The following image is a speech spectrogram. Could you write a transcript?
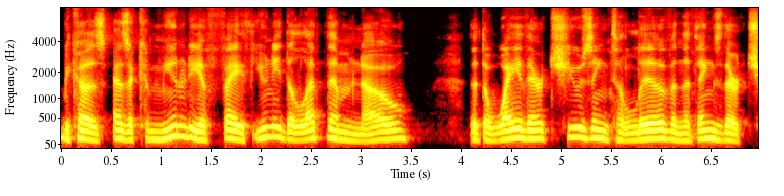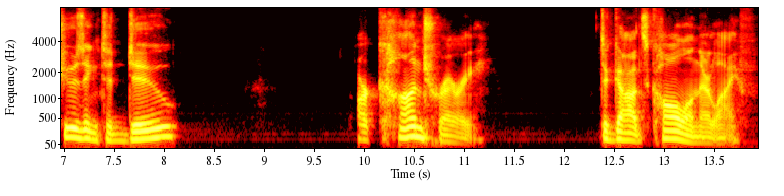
Because as a community of faith, you need to let them know that the way they're choosing to live and the things they're choosing to do are contrary to God's call on their life.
